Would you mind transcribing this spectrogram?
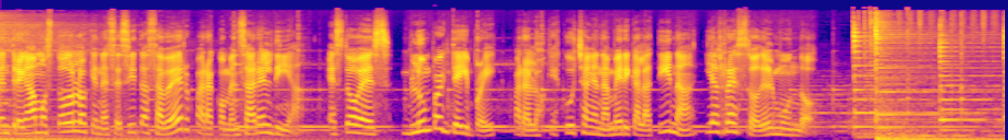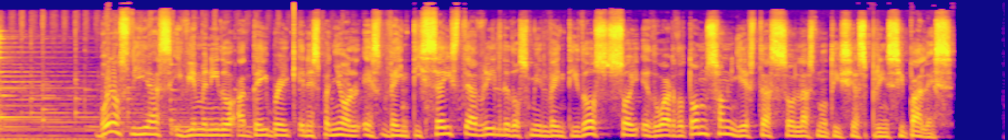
Le entregamos todo lo que necesita saber para comenzar el día. Esto es Bloomberg Daybreak para los que escuchan en América Latina y el resto del mundo. Buenos días y bienvenido a Daybreak en español. Es 26 de abril de 2022. Soy Eduardo Thompson y estas son las noticias principales.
